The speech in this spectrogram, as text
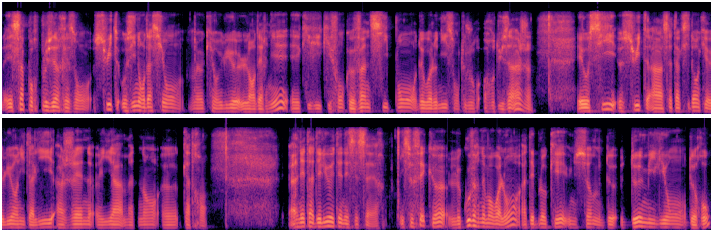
Et ça pour plusieurs raisons. Suite aux inondations euh, qui ont eu lieu l'an dernier et qui font que 26 ponts de Wallonie sont toujours hors d'usage. Et aussi, suite à cet accident qui a eu lieu en Italie, à Gênes, il y a maintenant euh, 4 ans. Un état des lieux était nécessaire. Il se fait que le gouvernement wallon a débloqué une somme de 2 millions d'euros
